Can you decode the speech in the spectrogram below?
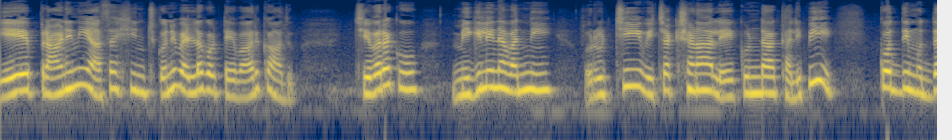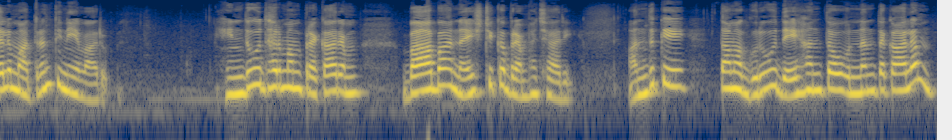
ఏ ప్రాణిని అసహ్యించుకొని వెళ్ళగొట్టేవారు కాదు. చివరకు మిగిలినవన్నీ రుచి విచక్షణ లేకుండా కలిపి కొద్ది ముద్దలు మాత్రం తినేవారు. హిందూ ధర్మం ప్రకారం బాబా నైష్టిక బ్రహ్మచారి. అందుకే తమ గురువు దేహంతో ఉన్నంతకాలం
